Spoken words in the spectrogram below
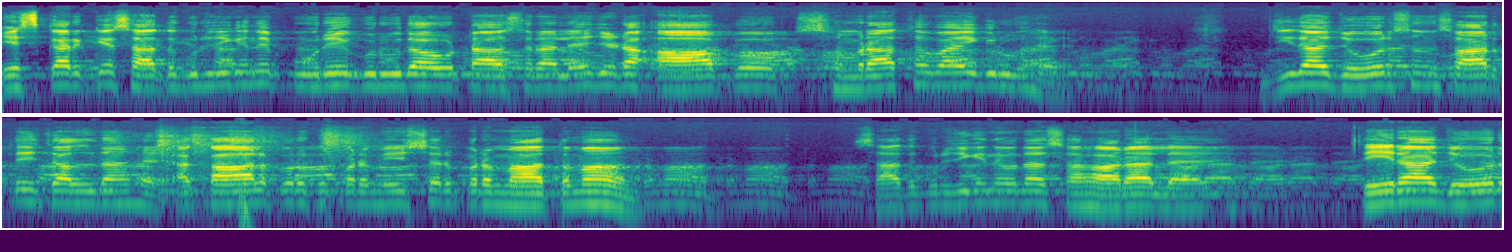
ਇਸ ਕਰਕੇ ਸਤਿਗੁਰੂ ਜੀ ਕਹਿੰਦੇ, ਪੂਰੇ ਗੁਰੂ ਦਾ ਓਟ ਆਸਰਾ ਲੈ, ਜਿਹੜਾ ਆਪ ਸਮਰੱਥ ਵਾਹਿਗੁਰੂ ਹੈ। ਜਿਹਦਾ ਜੋਰ ਸੰਸਾਰ ਤੇ ਚੱਲਦਾ ਹੈ, ਅਕਾਲ ਪੁਰਖ ਪਰਮੇਸ਼ਰ ਪਰਮਾਤਮਾ। ਸਤਿਗੁਰੂ ਜੀ ਕਹਿੰਦੇ ਉਹਦਾ ਸਹਾਰਾ ਲੈ, ਤੇਰਾ ਜੋਰ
